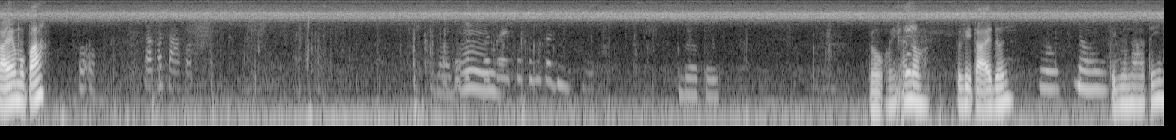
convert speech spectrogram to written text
Kaya mo pa? Oo. Pupunta dito? Broken. Okay, ano? Tuloy tayo doon? No. No. Tignan natin.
